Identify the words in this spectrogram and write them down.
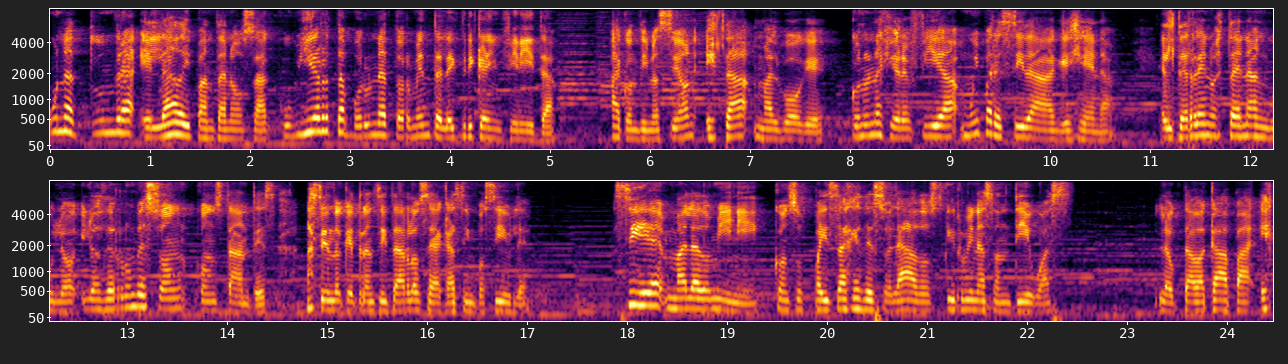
una tundra helada y pantanosa, cubierta por una tormenta eléctrica infinita. A continuación está Malbogue, con una geografía muy parecida a Gehenna. El terreno está en ángulo y los derrumbes son constantes, haciendo que transitarlo sea casi imposible. Sigue Maladomini, con sus paisajes desolados y ruinas antiguas. La octava capa es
